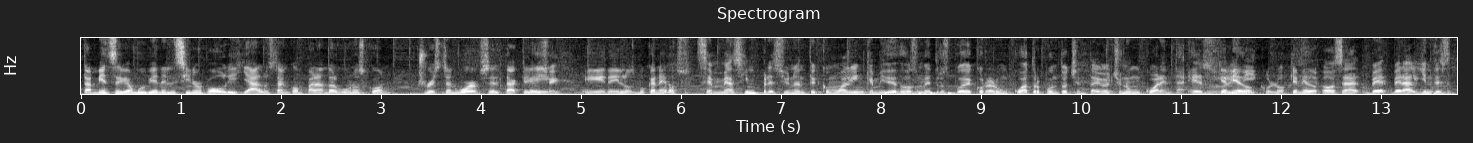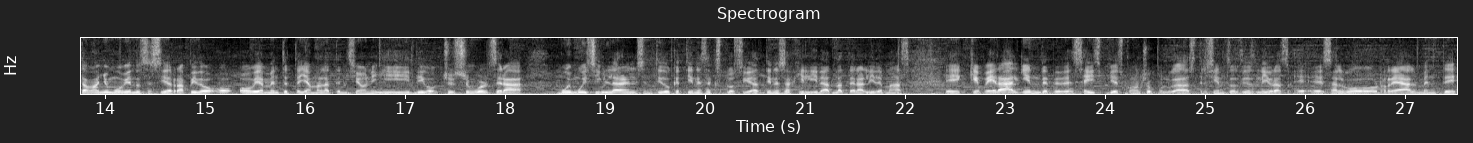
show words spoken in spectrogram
también se vio muy bien en el Senior Bowl y ya lo están comparando algunos con Tristan Wirfs, el tackle eh, de los Bucaneros. Se me hace impresionante cómo alguien que mide 2 metros puede correr un 4.88 en un 40. Es Qué ridículo. Miedo. Qué miedo. O sea, ver, a alguien de ese tamaño moviéndose así de rápido, obviamente te llama la atención. Y, digo, Tristan Wirfs era muy, muy similar en el sentido que tiene esa explosividad, tiene esa agilidad lateral y demás. Eh, que ver a alguien de, de, 6 pies con 8 pulgadas, 310 libras, e, es algo realmente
